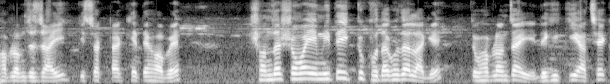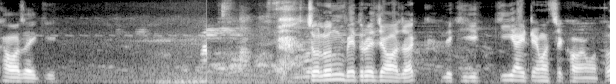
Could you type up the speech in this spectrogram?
ভাবলাম যে যাই, কিছু একটা খেতে হবে। সন্ধ্যার সময় এমনিতেই একটু খোদা খোদা লাগে, তো ভাবলাম যাই, দেখি কি আছে, খাওয়া যায় কি। চলুন, ভেতরে যাওয়া যাক, দেখি কি আইটেম আছে খাওয়ার মতো।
